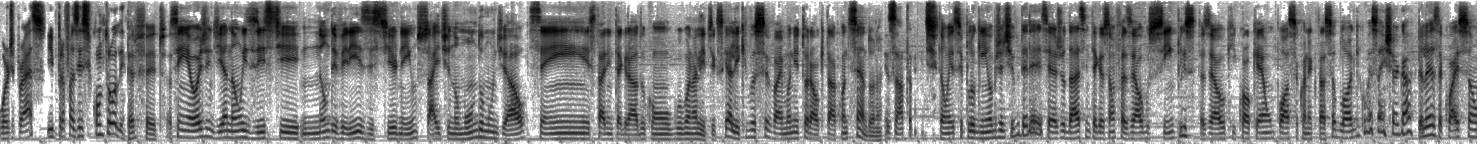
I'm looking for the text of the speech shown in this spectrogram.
WordPress e para fazer esse controle. Perfeito. Assim, hoje em dia não existe, não deveria existir nenhum site no mundo mundial sem estar integrado com o Google Analytics, que é ali que você vai monitorar o que está acontecendo, né? Exatamente. Então esse plugin, o objetivo dele é esse, é ajudar essa integração a fazer algo simples, fazer algo que qualquer um possa conectar seu blog e começar a enxergar, beleza, quais são,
